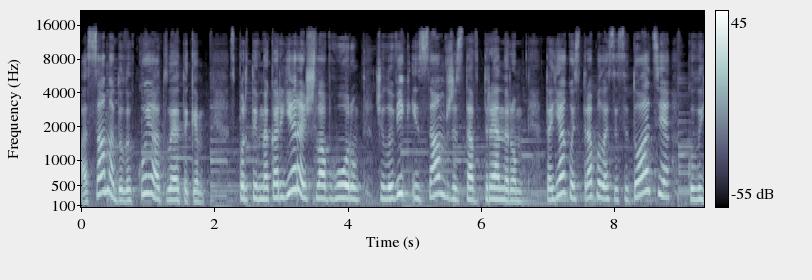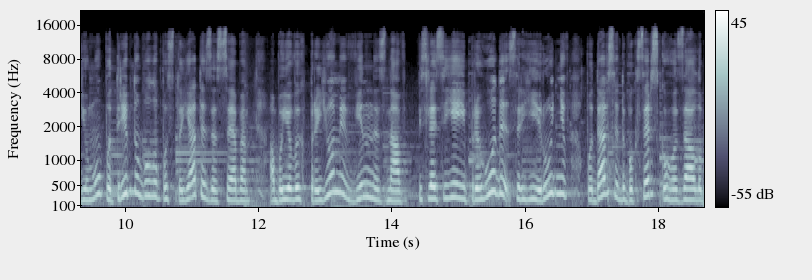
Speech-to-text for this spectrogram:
а саме до легкої атлетики. Спортивна кар'єра йшла вгору. Чоловік і сам вже став тренером. Та якось трапилася ситуація, коли йому потрібно було постояти за себе, а бойових прийомів він не знав. Після цієї пригоди Сергій Руднів подався до боксерського залу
